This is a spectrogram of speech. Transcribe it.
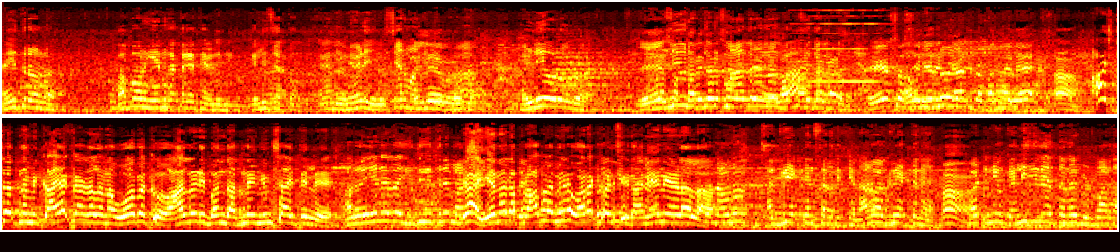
ರೈತರು ಅವರು. ಪಾಪ ಅವ್ರಿಗೆ ಏನು ಗೊತ್ತಾಗತ್ತೆ ಹೇಳಿ ನೀವು? ಗಲೀಜ್ ಏ, ನೀವು ಹೇಳಿ ವಿಚಾರ ಮಾಡಿ ಹಳ್ಳಿಯವರು ಅವರು. ಅಷ್ಟೊತ್ತು ನಮಗೆ ಕಾಯಕ್ಕಾಗಲ್ಲ ನಾವು ಹೋಗ್ಬೇಕು. ಆಲ್ರೆಡಿ ಬಂದ್ ಹದಿನೈದು ನಿಮಿಷ ಆಯ್ತು ಇಲ್ಲಿ. ಏನಾರ ಇದು ಇದ್ರೆ ಯಾ ಏನಾರ ಪ್ರಾಬ್ಲಮ್ ಇದ್ರೆ ಹೊರಗೆ ಕಳಿಸಿ ನಾನೇನು ಹೇಳಲ್ಲ. ನಾನು ಅಗ್ರಿ ಆಗ್ತೇನೆ ಸರ್ ಅದಕ್ಕೆ. ನಾನು ಅಗ್ರಿ ಆಗ್ತೇನೆ. ಬಟ್ ನೀವು ಗಲೀಜಿದೆ ಅಂತಂದ್ರೆ ಬಿಡಬಾರ್ದು.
